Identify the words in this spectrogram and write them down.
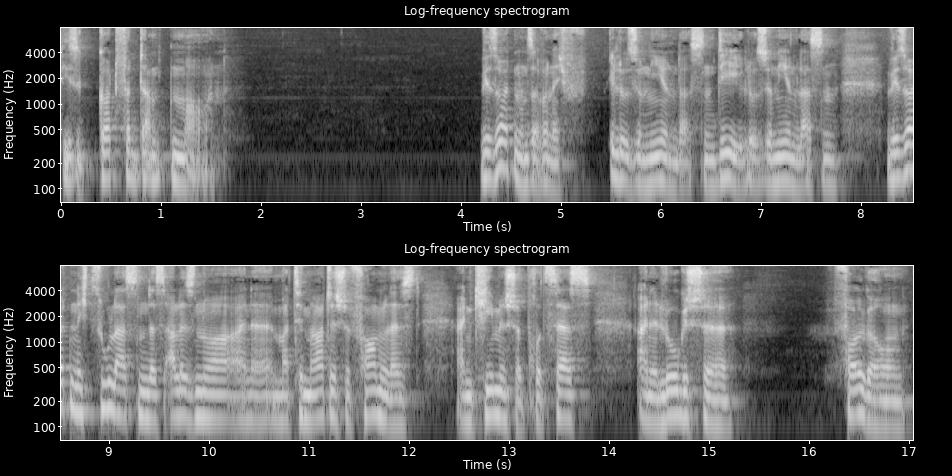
Diese gottverdammten Mauern. Wir sollten uns aber nicht illusionieren lassen, deillusionieren lassen. Wir sollten nicht zulassen, dass alles nur eine mathematische Formel ist, ein chemischer Prozess, eine logische Folgerung.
